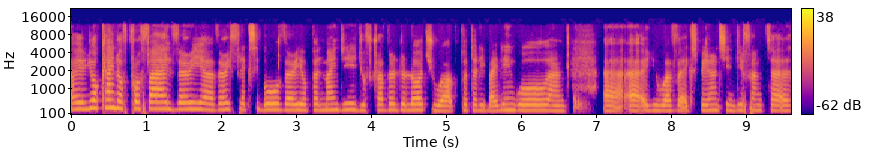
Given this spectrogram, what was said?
uh, your kind of profile very uh, very flexible very open-minded you've traveled a lot you are totally bilingual and uh, uh you have experience in different uh,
